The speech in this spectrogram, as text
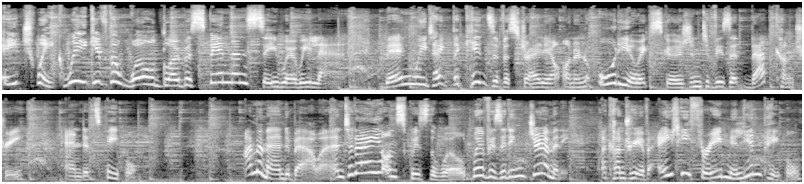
Each week, we give the world globe a spin and see where we land. Then we take the kids of Australia on an audio excursion to visit that country and its people. I'm Amanda Bauer, and today on Squiz the World, we're visiting Germany, a country of 83 million people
